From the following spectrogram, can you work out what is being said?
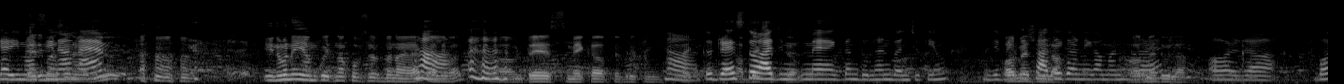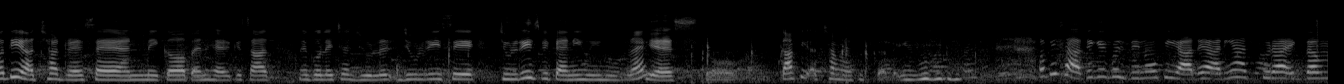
गरिमा सिन्हा मैम इन्होंने ही हमको इतना खूबसूरत बनाया है पहली बात। ड्रेस मेकअप एवरीथिंग हाँ like, तो ड्रेस तो आज मैं एकदम दुल्हन बन चुकी हूँ। मुझे फिर से शादी करने का मन हो और रहा मैं है। दूल्हा। और अ, बहुत ही अच्छा ड्रेस है एंड मेकअप एंड हेयर के साथ मैं गोलेचा ज्वेलरी से ज्वेलरीज भी पहनी हुई हूँ राइट यस तो काफ़ी अच्छा महसूस कर रही हूँ। ओके शादी के कुछ दिनों की यादें आ रही हैं आज पूरा एकदम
